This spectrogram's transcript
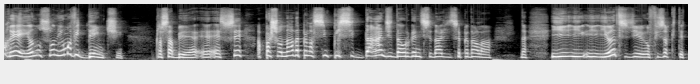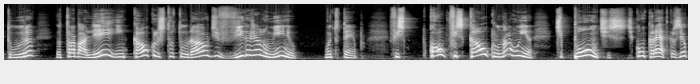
morrer. E eu não sou nenhuma vidente para saber. É, é, é, ser apaixonada pela simplicidade da organicidade de você pedalar. Né? E, e, e antes de. Eu fiz arquitetura, eu trabalhei em cálculo estrutural de viga de alumínio muito tempo. Fiz fiz cálculo na unha de pontes, de concreto. Quer dizer, eu,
